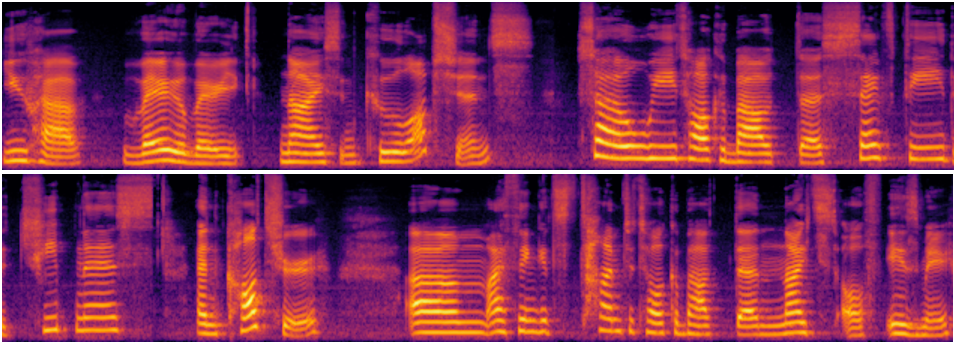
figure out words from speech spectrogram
you have very, very nice and cool options. So we talk about the safety, the cheapness, and culture. Um, I think it's time to talk about the nights of Izmir.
